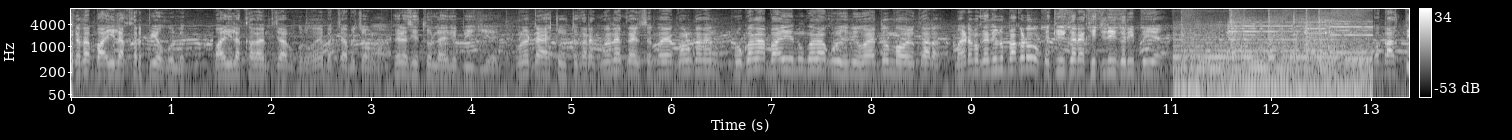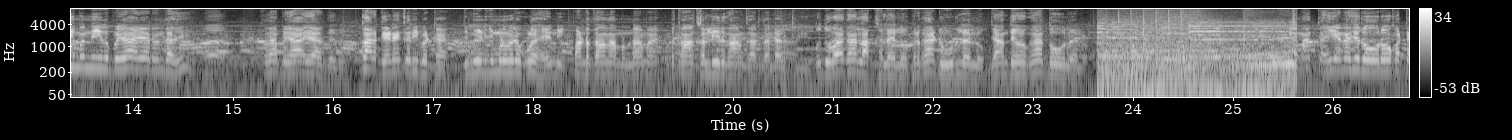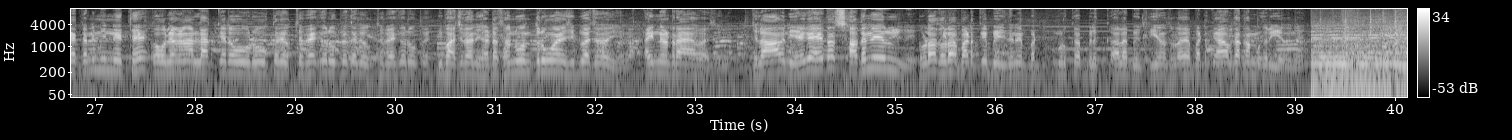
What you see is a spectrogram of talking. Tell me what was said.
ਕਹਿੰਦਾ 22 ਲੱਖ ਰੁਪਏ ਹੋਰ ਲੱਗੂ। 22 ਲੱਖ ਦਾ ਇੰਤਜ਼ਾਮ ਕਰੋ ਇਹ ਬੱਚਾ ਬਚਾਉਣਾ। ਫਿਰ ਅਸੀਂ ਇੱਥੋਂ ਲੈ ਕੇ ਪੀਜੀਆਈ ਉਹਨੇ ਟੈਸਟ ਟੁਸਟ ਕਰਕੇ ਕਹਿੰਦਾ ਕੈਂਸਰ ਦਾ ਕੌਣ ਕਹਿੰਦਾ ਉਹ ਕਹਿੰਦਾ ਬਾਈ, ਇਹਨੂੰ ਕਹਿੰਦਾ ਕੁਝ ਨਹੀਂ ਹੋਇਆ, ਤੂੰ ਮੌਜ ਕਰ। ਮੈਡਮ ਕਹਿੰਦੀ ਇਹਨੂੰ ਪਕੜੋ ਤੇ ਕੀ ਕਰਿਆ, ਖਿਚੜੀ ਕਰੀ ਪਈ ਹੈ ਗਲਤੀ ਮੰਨੀ ਇਹਨੂੰ 50000 ਦਿੰਦਾ ਸੀ। ਕਹਿੰਦਾ 50000 ਦੇ ਦੇ ਘਰ ਗਹਿਣੇ ਕਰੀ ਬੈਠਾ ਹੈ। ਜ਼ਮੀਨ ਜਮੂਨ ਮੇਰੇ ਕੋਲ ਹੈ ਨਹੀਂ। ਪੰਡਤਾਂ ਦਾ ਮੁੰਡਾ ਮੈਂ। ਦੁਕਾਨ ਕੱਲੀ ਦੁਕਾਨ ਕਰਦਾ ਡਾਕਟਰ ਦੀ ਉਦੋਂ ਬਾਅਦ ਕਹਿੰਦਾ ਲੱਖ ਲੈ ਲਓ, ਫਿਰ ਕਹਿੰਦਾ ਡੂਢ ਲੈ ਲਓ। ਜਾਂਦੇ ਹੋ ਕਹਿੰਦਾ ਦੋ ਲੈ ਲਓ। ਮੈਂ ਕਹੀ ਜਾਂਦਾ ਸੀ, ਰੋ ਰੋ ਕੱਟੇ ਤਿੰਨ ਮਹੀਨੇ ਇੱਥੇ। ਕੌਲੇ ਨਾਲ ਲੱਗ ਕੇ ਰੋ ਰੋ ਕਦੇ ਉੱਥੇ ਬਹਿ ਕੇ ਰੋਪੇ ਕਦੇ ਉੱਥੇ ਬਹਿ ਕੇ ਰੋਪੇ ਵੀ ਬਚਦਾ ਨਹੀਂ ਸਾਡਾ। ਸਾਨੂੰ ਅੰਦਰੋਂ ਆਏ ਸੀ ਵੀ ਬਚਦਾ ਨਹੀਂ ਹੈਗਾ। ਇੰਨਾ ਡਰਾਇਆ ਹੋਇਆ ਸੀ। ਜਲਾਦ ਨਹੀਂ ਹੈਗਾ, ਇਹ ਤਾਂ ਸਾਧਨੇ ਹੀ ਨੇ। ਥੋੜਾ ਥੋੜਾ ਵੱਢ ਕੇ ਵੇਚਦੇ ਨੇ। ਵੱਢ- ਮੁੜ ਕੇ ਬਿਲਕ ਵਾਲਾ ਬਿਲਕੀਆਂ ਥੋੜਾ ਜਿਹਾ ਵੱਢ ਕੇ ਆਪਦਾ ਕੰਮ ਕਰੀ ਜਾਂਦੇ ਨੇ।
